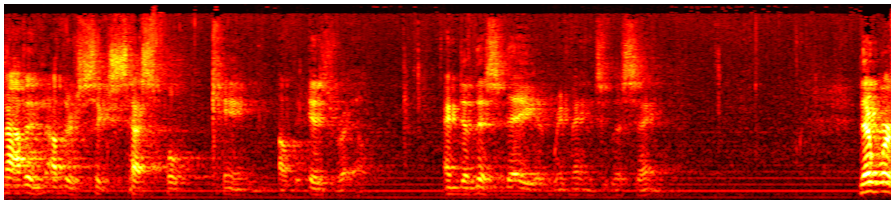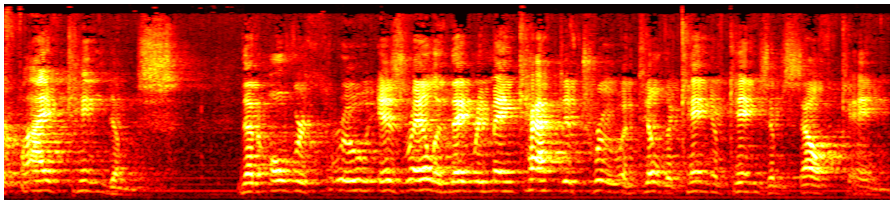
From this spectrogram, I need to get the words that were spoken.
not another successful king of Israel. And to this day, it remains the same. There were five kingdoms that overthrew Israel, and they remained captive true until the King of Kings himself came.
